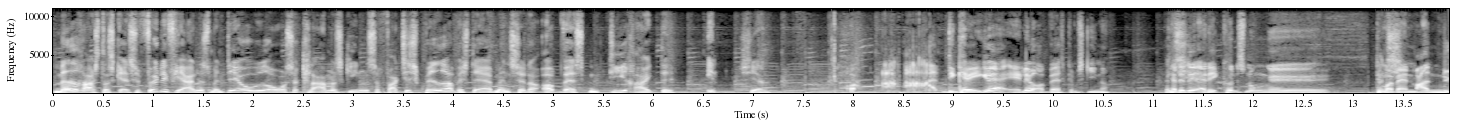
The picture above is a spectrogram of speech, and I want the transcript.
Madrester skal selvfølgelig fjernes, men derudover så klarer maskinen sig faktisk bedre, hvis det er, at man sætter opvasken direkte ind, siger han. Ah, det kan ikke være alle opvaskemaskiner. Kan det det? Er det ikke kun sådan nogle... Øh, det må være en meget ny,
